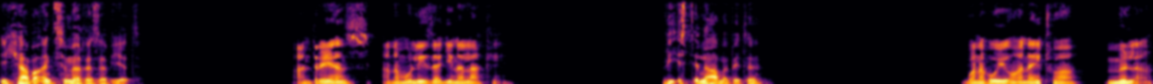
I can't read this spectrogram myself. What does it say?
Ich habe ein Zimmer reserviert. Andreas anamuuliza jina lake Wie ist Ihr Name bitte? bwana huyo anaitwa müller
